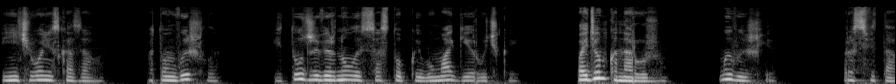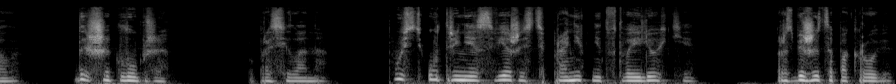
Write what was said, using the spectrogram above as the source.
и ничего не сказала. Потом вышла и тут же вернулась со стопкой бумаги и ручкой. «Пойдем-ка наружу». Мы вышли. Рассветало. «Дыши глубже», — попросила она. «Пусть утренняя свежесть проникнет в твои легкие, разбежится по крови.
